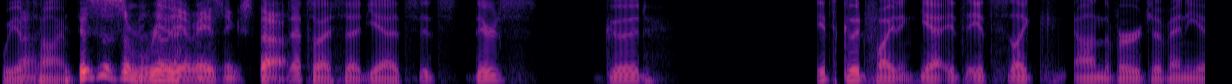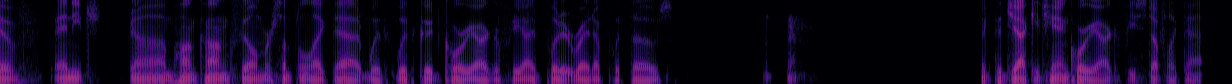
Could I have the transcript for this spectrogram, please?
We have Uh, time. This is some really Yeah. amazing stuff. That's what I said. Yeah, it's it's there's good. It's good fighting. Yeah, it's it's like on the verge of any of any um, Hong Kong film or something like that with with good choreography. I'd put it right up with those. Like the Jackie Chan choreography, stuff like that.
